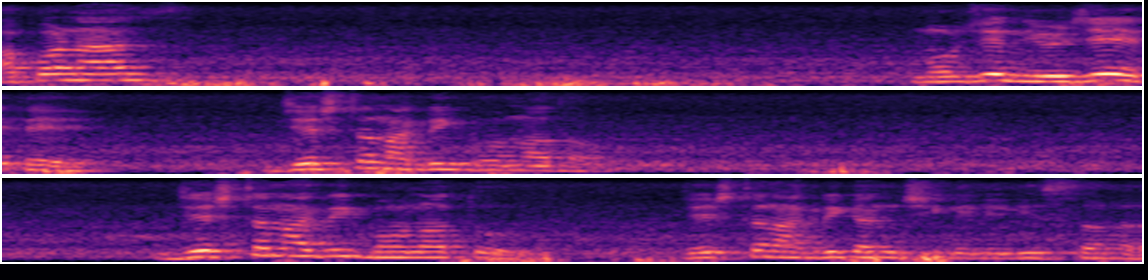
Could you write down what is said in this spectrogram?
आपण आज मौजे निळजे येथे ज्येष्ठ नागरिक भवनात आहोत. ज्येष्ठ नागरिक भवनातून ज्येष्ठ नागरिकांची गेलेली सहल.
